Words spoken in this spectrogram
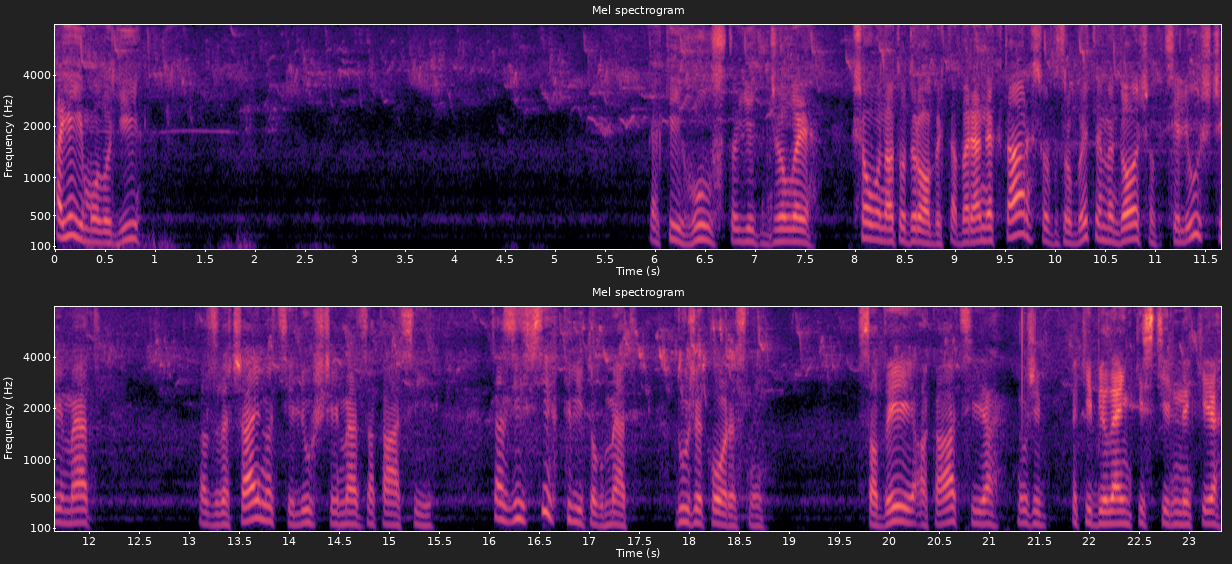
а є і молоді. Який гул стоїть бджоли. Що вона тут робить? Та бере нектар, щоб зробити медочок, цілющий мед. Надзвичайно цілющий мед з акації. Та зі всіх квіток мед дуже корисний. Сади, акація, дуже такі біленькі стільники.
